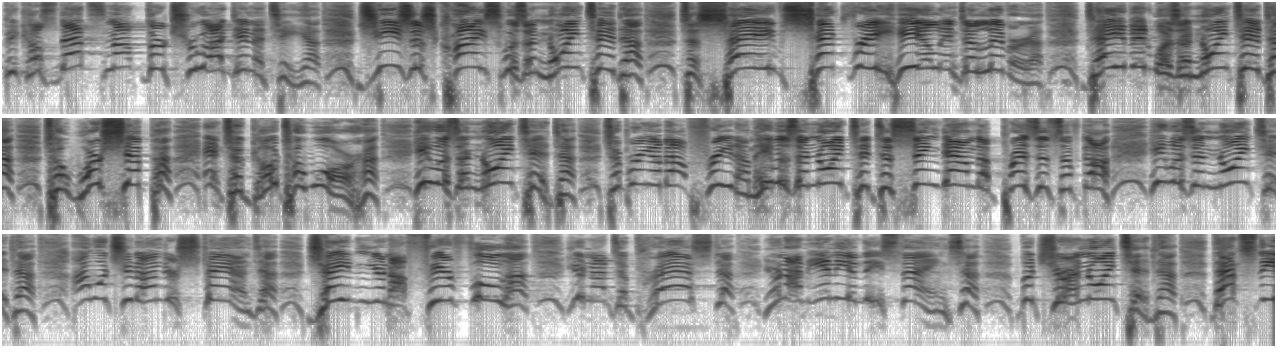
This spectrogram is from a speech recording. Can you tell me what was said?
because that's not their true identity. Jesus Christ was anointed uh, to save, set free, heal, and deliver. Uh, David was anointed uh, to worship uh, and to go to war. He was anointed uh, to bring about freedom. He was anointed to sing down the presence of God. He was anointed. Uh, I want you to understand, Jaden, you're not fearful, you're not depressed, you're not any of these things, but you're anointed. That's the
